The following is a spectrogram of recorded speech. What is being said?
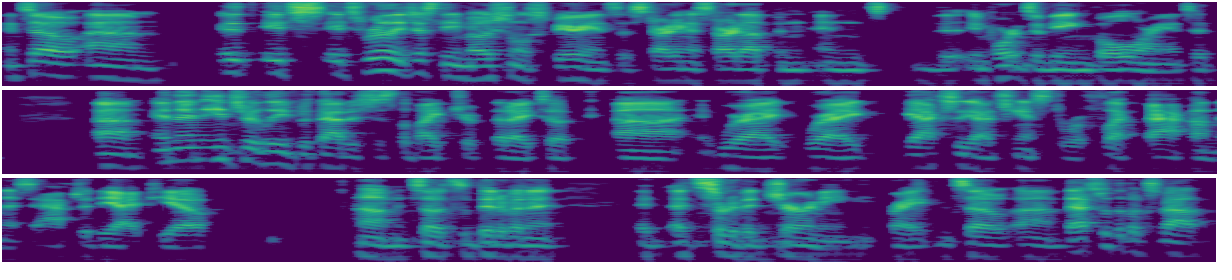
and so um it, it's it's really just the emotional experience of starting a startup and and the importance of being goal oriented. Um, and then interleaved with that is just the bike trip that I took, uh, where I where I actually got a chance to reflect back on this after the IPO. Um, and so it's a bit of an, a, a, sort of a journey, right? And so um, that's what the book's about.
